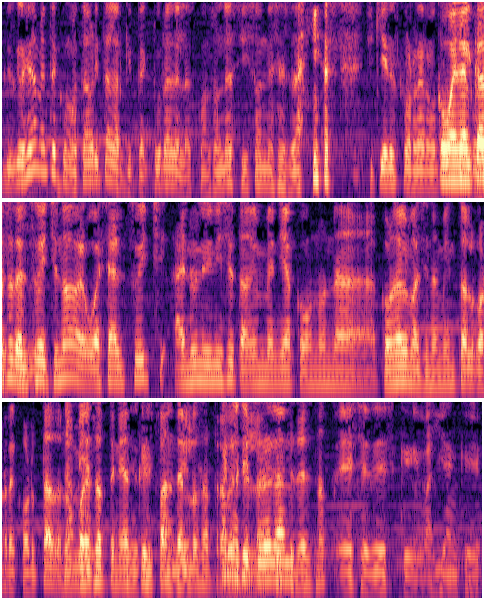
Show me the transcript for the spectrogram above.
Desgraciadamente como está ahorita la arquitectura de las consolas sí son necesarias si quieres correr otro Como en el de caso del. Switch, ¿no? O sea, el Switch en un inicio también venía con una con un almacenamiento algo recortado, ¿no? Por eso tenías que que expandir. expanderlos a Bueno, través sí, de las SSDs, ¿no? SDs que valían que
